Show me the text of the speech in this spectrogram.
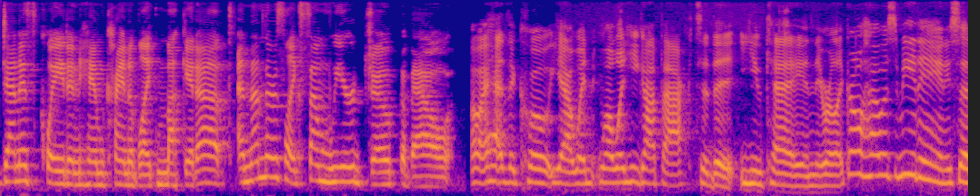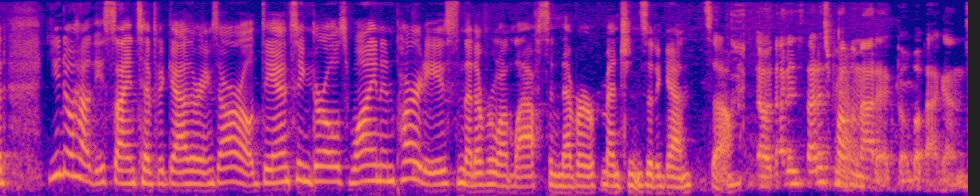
Dennis Quaid and him kind of like muck it up, and then there's like some weird joke about. Oh, I had the quote. Yeah, when well when he got back to the UK and they were like, "Oh, how was the meeting?" and he said, "You know how these scientific gatherings are, all dancing, girls, wine, and parties," and then everyone laughs and never mentions it again. So no, that is that is problematic. Yeah Bilbo Baggins.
